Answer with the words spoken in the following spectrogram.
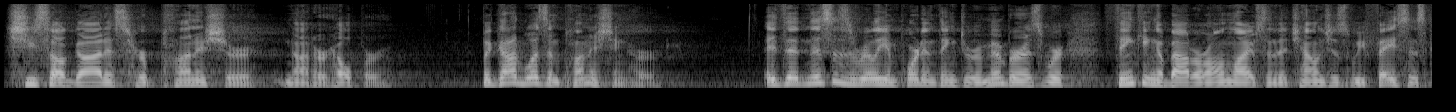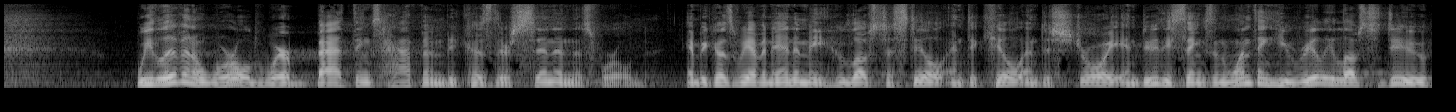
She saw God as her punisher, not her helper. but God wasn't punishing her. And this is a really important thing to remember as we're thinking about our own lives and the challenges we face is we live in a world where bad things happen because there's sin in this world. And because we have an enemy who loves to steal and to kill and destroy and do these things. And one thing he really loves to do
